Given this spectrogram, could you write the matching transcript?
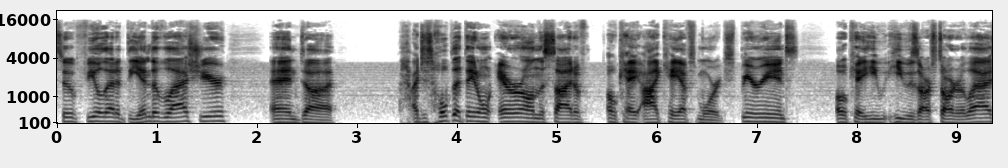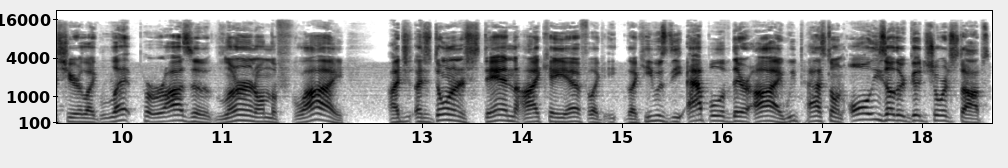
to feel that at the end of last year, and uh, I just hope that they don't err on the side of okay, IKF's more experienced. Okay, he he was our starter last year. Like let Peraza learn on the fly. I just I just don't understand the IKF. Like he- like he was the apple of their eye. We passed on all these other good shortstops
